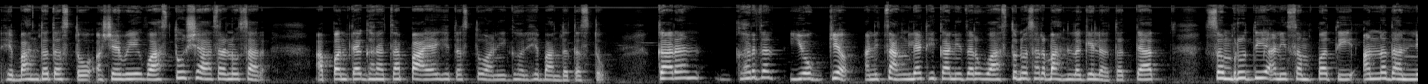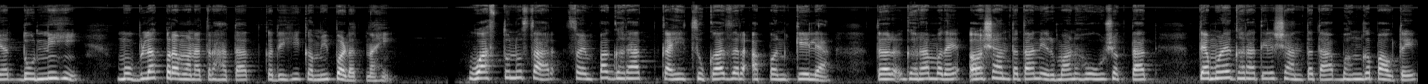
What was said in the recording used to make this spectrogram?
हे बांधत असतो अशावेळी वास्तुशास्त्रानुसार आपण त्या घराचा पाया घेत असतो आणि घर हे बांधत असतो. कारण घर जर योग्य आणि चांगल्या ठिकाणी जर वास्तूनुसार बांधलं गेलं तर त्यात समृद्धी आणि संपत्ती अन्नधान्य दोन्हीही मुबलक प्रमाणात राहतात कधीही कमी पडत नाही. वास्तूनुसार स्वयंपाकघरात काही चुका जर आपण केल्या तर घरामध्ये अशांतता निर्माण होऊ शकतात. त्यामुळे घरातील शांतता भंग पावते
